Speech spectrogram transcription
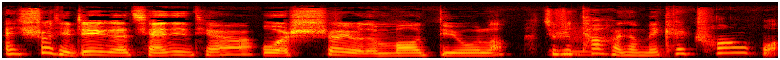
哎，说起这个，前几天我舍友的猫丢了。就是它好像没开窗户，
